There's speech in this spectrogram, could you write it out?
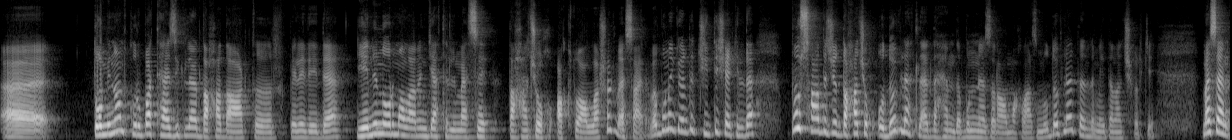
ə, dominant qrupa təzyiqlər daha da artır. Belə deyək də, yeni normaların gətirilməsi daha çox aktuallaşır və s. Və buna görə də ciddi şəkildə bu sadəcə daha çox o dövlətlərdə həm də bunu nəzərə almaq lazımdır. O dövlətlərdə də meydana çıxır ki, məsələn,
